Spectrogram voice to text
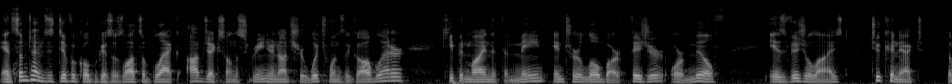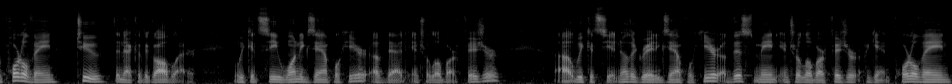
And sometimes it's difficult because there's lots of black objects on the screen. You're not sure which one's the gallbladder. Keep in mind that the main interlobar fissure, or MILF, is visualized to connect the portal vein to the neck of the gallbladder. We could see one example here of that interlobar fissure. Uh, we could see another great example here of this main interlobar fissure. Again, portal vein,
